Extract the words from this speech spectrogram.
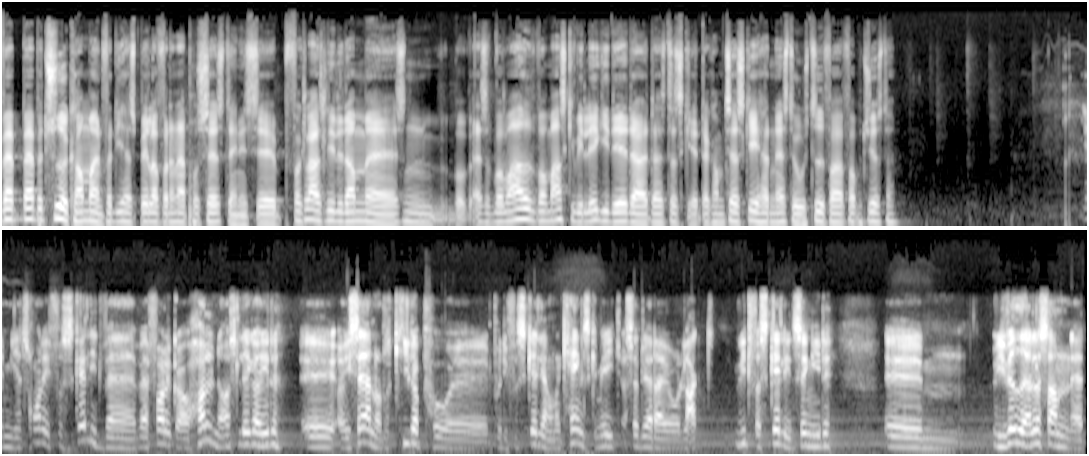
hvad, hvad betyder combine for de her spillere, for den her proces, Dennis? Øh, forklar os lige lidt om, øh, sådan, hvor, altså, hvor, meget, hvor meget skal vi ligge i det, der, der, der, skal, der kommer til at ske her den næste uges tid for, for på tirsdag? Jamen, jeg tror, det er forskelligt, hvad, hvad folk og holdene også ligger i det. Øh, og især når du kigger på, øh, på de forskellige amerikanske medier, så bliver der jo lagt vidt forskellige ting i det. Øh, vi ved alle sammen, at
